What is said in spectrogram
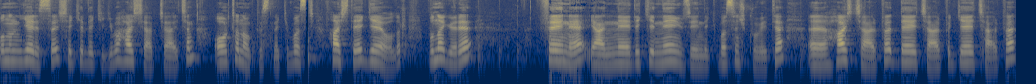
Bunun yarısı şekildeki gibi H yapacağı için orta noktasındaki basınç HDG olur. Buna göre Fn yani N'deki N yüzeyindeki basınç kuvveti e, H çarpı D çarpı G çarpı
